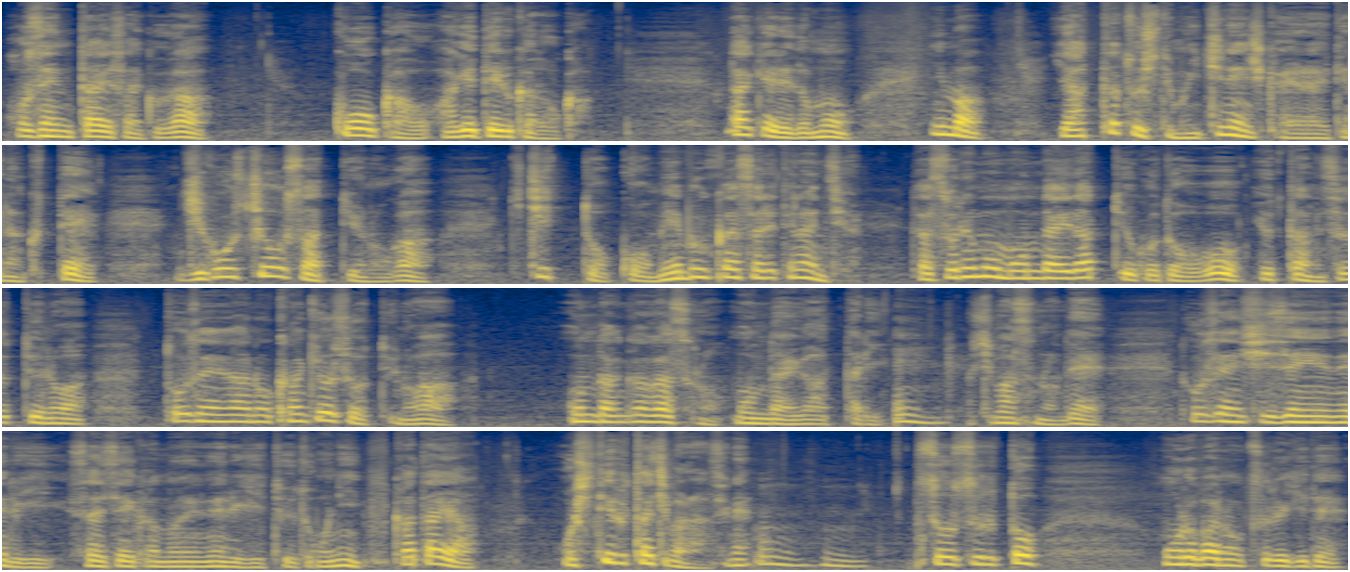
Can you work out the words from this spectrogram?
保全対策が効果を上げているかどうか。だけれども、今、やったとしても1年しかやられてなくて、事後調査っていうのがきちっとこう明文化されてないんですよ。だそれも問題だっていうことを言ったんですっていうのは、当然あの環境省っていうのは温暖化ガスの問題があったりえしますので、当然自然エネルギー、再生可能エネルギーというところに、方や押している立場なんですよね。うんうん。そうすると、諸刃の剣で、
